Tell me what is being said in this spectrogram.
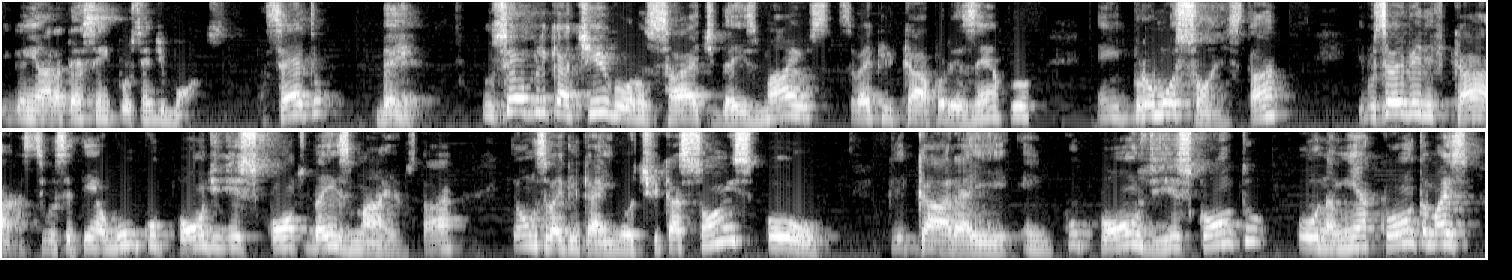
e ganhar até 100% de bônus, tá certo? Bem, no seu aplicativo ou no site da Smiles, você vai clicar, por exemplo, em promoções, tá? E você vai verificar se você tem algum cupom de desconto da Smiles, tá? Então você vai clicar em notificações ou clicar aí em cupons de desconto ou na minha conta, mas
